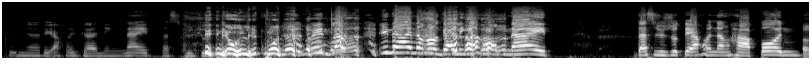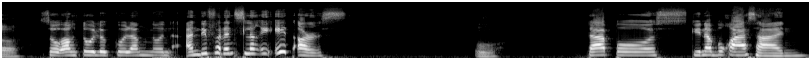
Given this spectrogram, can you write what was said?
Kunyari ako'y galing night, tas jujuti. Inuulit mo na naman. Wait lang! Inaano ko, galing akong night. Tas jujuti ako ng hapon. Oh. So, ang tulog ko lang nun, ang difference lang ay 8 hours. Oh. Tapos, kinabukasan,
